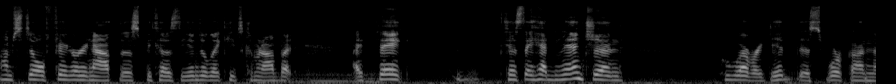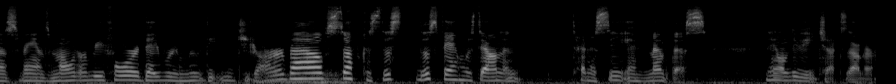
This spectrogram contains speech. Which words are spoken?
I'm still figuring out this because the light keeps coming on. But I think because they had mentioned whoever did this work on this van's motor before, they removed the EGR valve stuff because this, this van was down in Tennessee and Memphis. They don't do e-checks on her.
